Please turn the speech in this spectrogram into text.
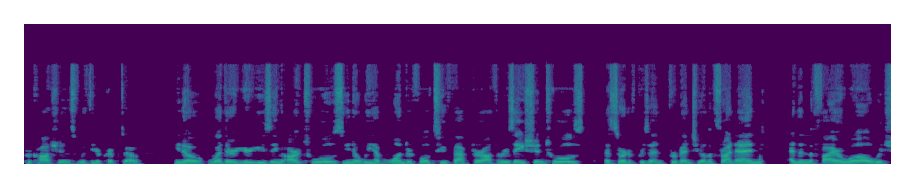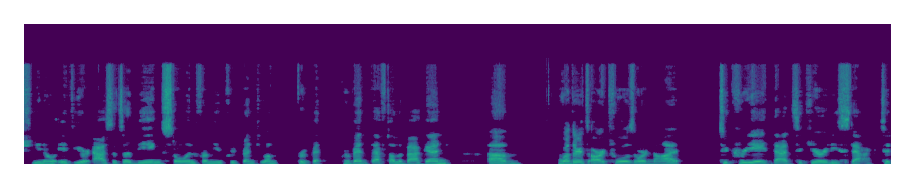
precautions with your crypto. You know, whether you're using our tools, you know, we have wonderful two factor authorization tools that sort of present, prevent you on the front end. And then the firewall, which, you know, if your assets are being stolen from you, prevent you on, prevent, prevent theft on the back end. Um, whether it's our tools or not, to create that security stack, to,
